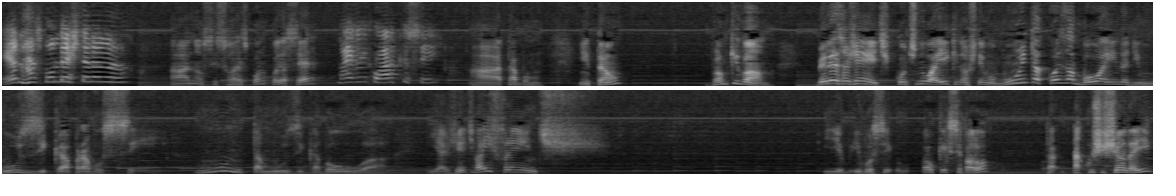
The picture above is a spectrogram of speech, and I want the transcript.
Eu não respondo besteira não. Ah, não, você só responde coisa séria? Mas é claro que sim. Ah, tá bom. Então, vamos que vamos. Beleza, gente? Continua aí que nós temos muita coisa boa ainda de música pra você. Muita música boa. E a gente vai em frente. E, e você. O que, que você falou? Tá, tá cochichando aí?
